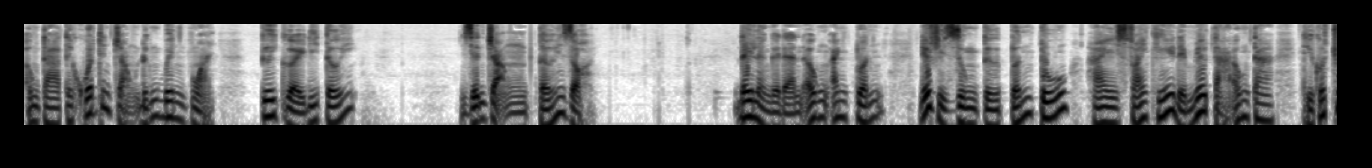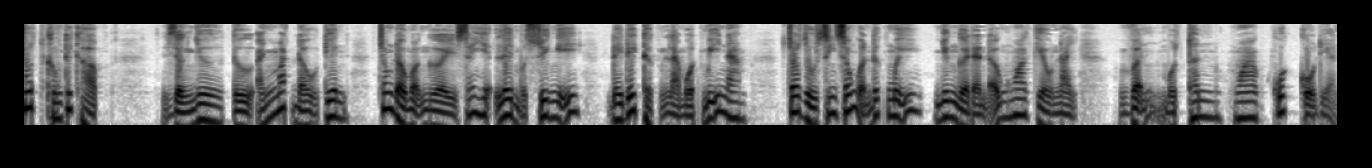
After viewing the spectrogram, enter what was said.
Ông ta thấy khuất tiến trọng đứng bên ngoài, Tươi cười đi tới. Diễn trọng tới rồi. Đây là người đàn ông anh Tuấn. Nếu chỉ dùng từ tuấn tú hay xoáy khí để miêu tả ông ta Thì có chút không thích hợp. Dường như từ ánh mắt đầu tiên, Trong đầu mọi người sẽ hiện lên một suy nghĩ. Đây đích thực là một Mỹ Nam. Cho dù sinh sống ở nước Mỹ, Nhưng người đàn ông Hoa Kiều này Vẫn một thân Hoa Quốc cổ điển.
